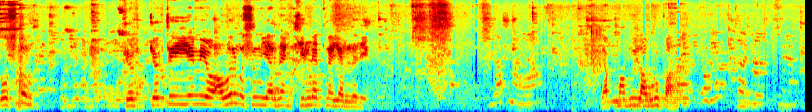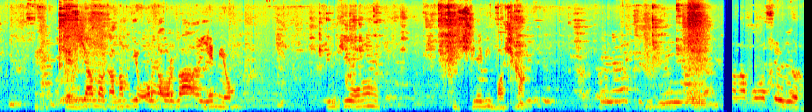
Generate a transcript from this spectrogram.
Dostum kök, köfteyi yemiyor. Alır mısın yerden kirletme yerleri. Yapma ya. Yapma değil Avrupa. Tezgaha bak adam diyor orada orada yemiyor. Çünkü onun işlevi başka. Sana bunu söylüyorum.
